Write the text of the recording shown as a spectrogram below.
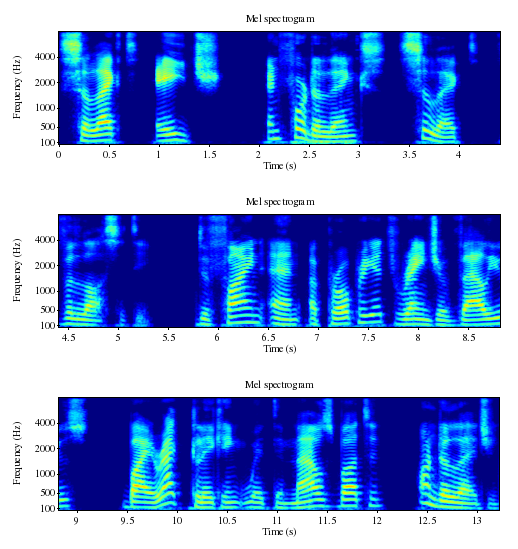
select age, and for the links, select velocity. Define an appropriate range of values by right-clicking with the mouse button on the legend.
